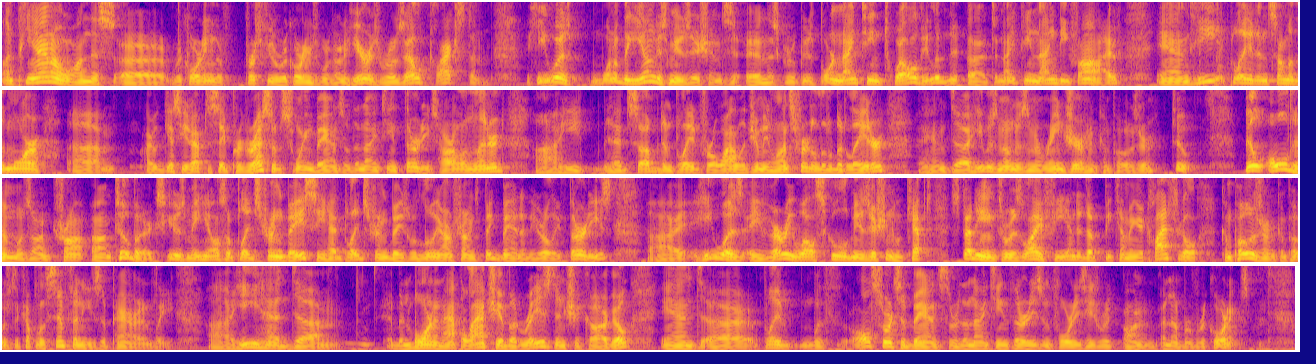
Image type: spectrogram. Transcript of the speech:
On piano on this uh, recording, the first few recordings we're going to hear is Rozelle Claxton. He was one of the youngest musicians in this group. He was born 1912. He lived uh, to 1995, and he played in some of the more um, I guess you'd have to say progressive swing bands of the 1930s. Harlan Leonard, uh, he had subbed and played for a while with Jimmie Lunceford a little bit later, and uh, he was known as an arranger and composer too. Bill Oldham was on, on tuba, excuse me. He also played string bass. He had played string bass with Louis Armstrong's big band in the early 30s. Uh, he was a very well schooled musician who kept studying through his life. He ended up becoming a classical composer and composed a couple of symphonies, apparently. Uh, he had. Um, been born in Appalachia but raised in Chicago and uh, played with all sorts of bands through the 1930s and 40s. He's re- on a number of recordings.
